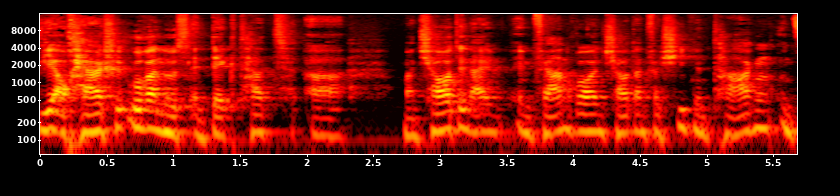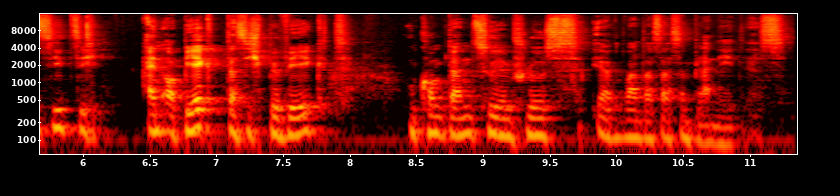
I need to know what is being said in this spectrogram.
wie auch Herschel Uranus entdeckt hat. Äh, man schaut in einem, im Fernrohr und schaut an verschiedenen Tagen und sieht sich ein Objekt, das sich bewegt und kommt dann zu dem Schluss irgendwann, dass das ein Planet ist.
